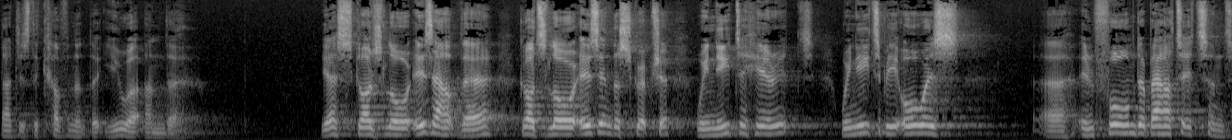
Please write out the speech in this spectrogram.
that is the covenant that you are under. Yes, God's law is out there. God's law is in the scripture. We need to hear it. We need to be always uh, informed about it and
